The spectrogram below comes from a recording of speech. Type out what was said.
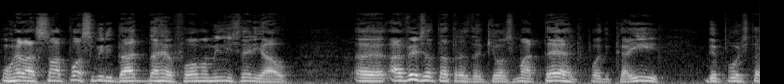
com relação à possibilidade da reforma ministerial. É, a Veja está atrás daqui, Osmar Terra, que pode cair, depois está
